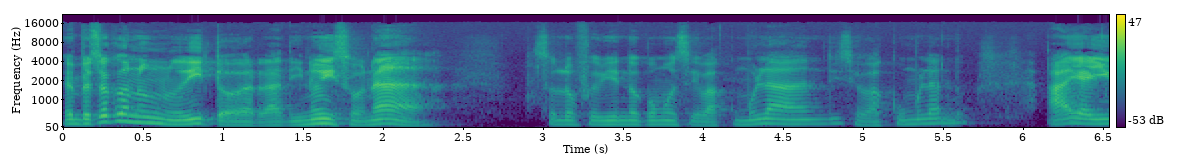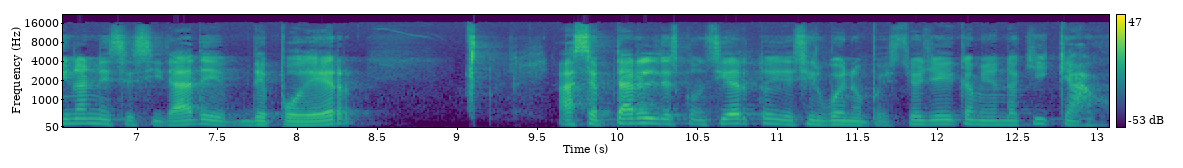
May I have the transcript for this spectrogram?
Empezó con un nudito, ¿verdad? Y no hizo nada. Solo fue viendo cómo se va acumulando y se va acumulando. Hay, hay una necesidad de, de poder aceptar el desconcierto y decir, bueno, pues yo llegué caminando aquí, ¿qué hago?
